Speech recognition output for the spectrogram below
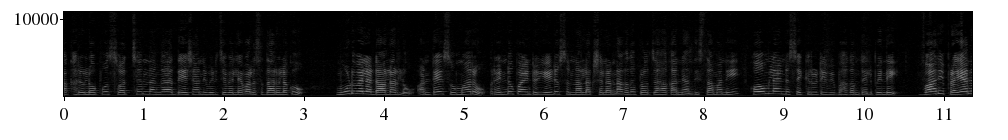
ఆఖరులోపు స్వచ్ఛందంగా దేశాన్ని విడిచి వెళ్ళే వలసదారులకు మూడు వేల డాలర్లు అంటే సుమారు రెండు పాయింట్ ఏడు సున్నా లక్షల నగదు ప్రోత్సాహకాన్ని అందిస్తామని హోంల్యాండ్ సెక్యూరిటీ విభాగం తెలిపింది. వారి ప్రయాణ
